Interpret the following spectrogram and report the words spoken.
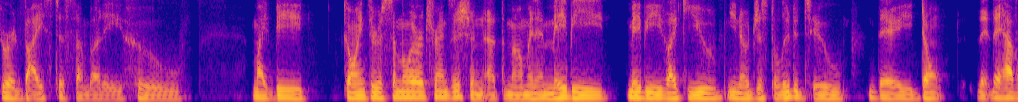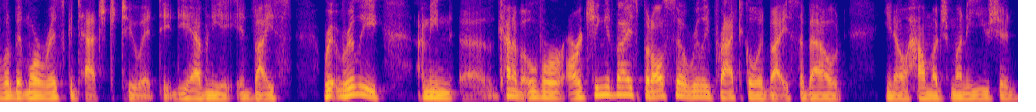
your advice to somebody who might be going through a similar transition at the moment, and maybe, maybe like you, you know, just alluded to, they don't, they, they have a little bit more risk attached to it. Do, do you have any advice? Really, I mean, uh, kind of overarching advice, but also really practical advice about you know how much money you should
